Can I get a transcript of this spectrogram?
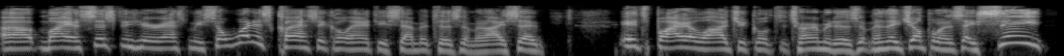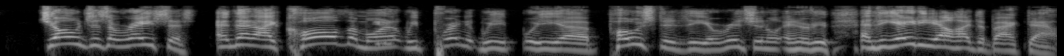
uh, my assistant here asked me, so what is classical anti Semitism? And I said, it's biological determinism. And they jump on and say, see, Jones is a racist. And then I called them on it. We printed, we we uh, posted the original interview, and the ADL had to back down.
